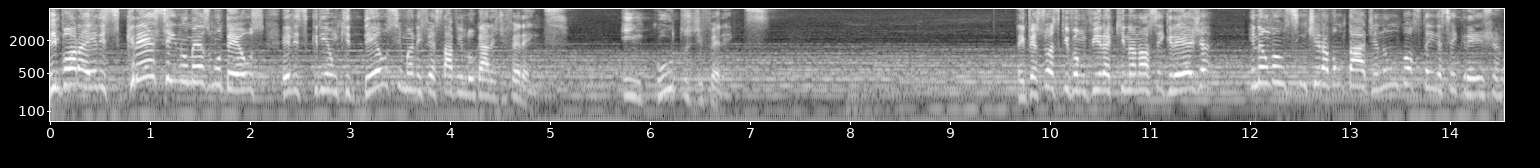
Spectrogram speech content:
Embora eles crescem no mesmo Deus, eles criam que Deus se manifestava em lugares diferentes, em cultos diferentes. Tem pessoas que vão vir aqui na nossa igreja e não vão sentir a vontade, não gostei dessa igreja.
